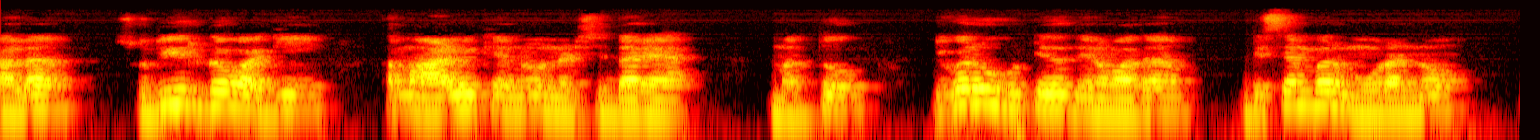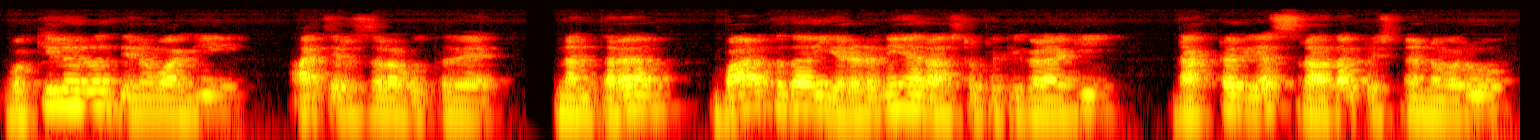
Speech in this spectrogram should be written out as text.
ಕಾಲ ಸುದೀರ್ಘವಾಗಿ ತಮ್ಮ ಆಳ್ವಿಕೆಯನ್ನು ನಡೆಸಿದ್ದಾರೆ ಮತ್ತು ಇವರು ಹುಟ್ಟಿದ ದಿನವಾದ ಡಿಸೆಂಬರ್ ಮೂರನ್ನು ವಕೀಲರ ದಿನವಾಗಿ ಆಚರಿಸಲಾಗುತ್ತದೆ. ನಂತರ ಭಾರತದ ಎರಡನೆಯ ರಾಷ್ಟ್ರಪತಿಗಳಾಗಿ ಡಾಕ್ಟರ್ ಎಸ್ ರಾಧಾಕೃಷ್ಣನ್ ಅವರು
